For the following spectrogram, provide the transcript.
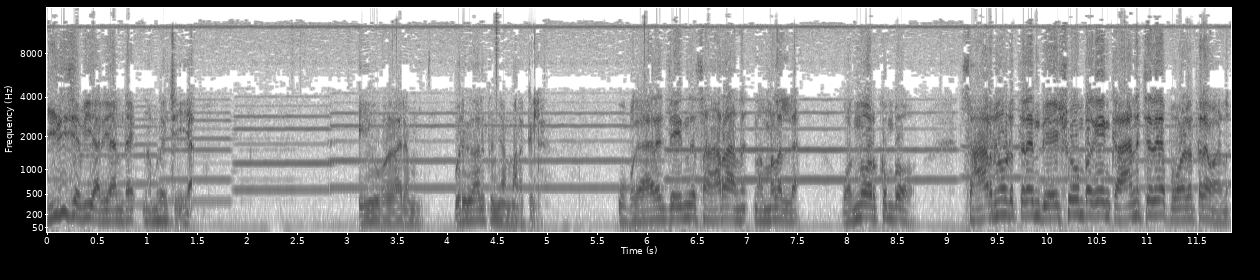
ഇരു ചെവി അറിയാണ്ട് നമ്മൾ ചെയ്യാം. ഈ ഉപകാരം ഒരു കാലത്തും ഞാൻ മറക്കില്ല. ഉപകാരം ചെയ്യുന്ന സാറാണ് നമ്മളല്ല. ഒന്നോർക്കുമ്പോ സാറിനോട് ഇത്രയും ദേഷ്യവും പകയും കാണിച്ചതേ പോഴത്തരമാണ്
